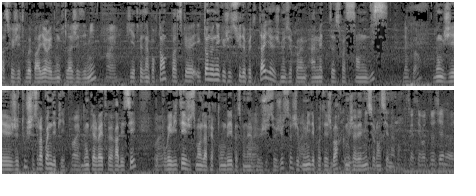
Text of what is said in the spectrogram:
parce que j'ai trouvé par ailleurs et donc là je les ai mis, Ouais. qui est très important parce que étant donné que je suis de petite taille, je mesure quand même 1m70, D'accord. donc je touche sur la pointe des pieds. Ouais. Donc elle va être rabaissée et pour éviter justement de la faire tomber parce qu'on est un peu juste juste, j'ai Ouais. mis des protège-barres comme j'avais mis sur l'ancienne avant. Parce que c'est votre deuxième euh,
